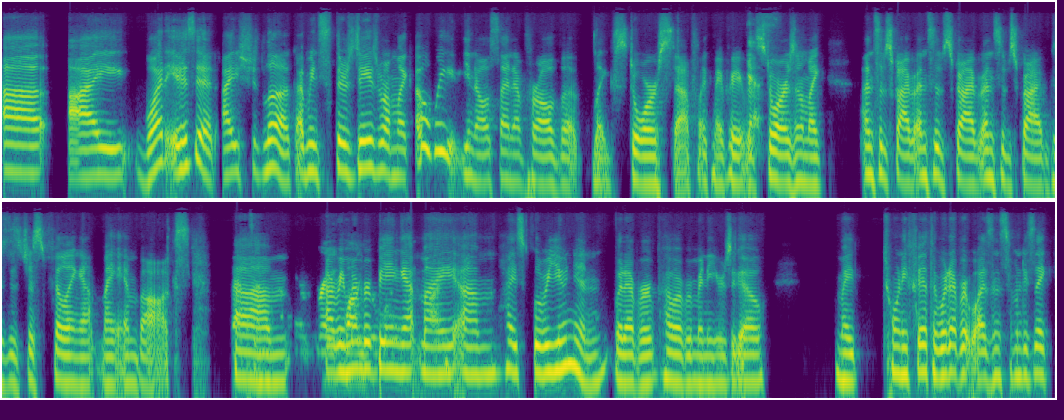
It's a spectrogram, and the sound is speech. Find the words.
uh i what is it i should look i mean there's days where i'm like oh wait you know i'll sign up for all the like store stuff like my favorite Yes. stores and i'm like unsubscribe unsubscribe unsubscribe because it's just filling up my inbox um, i remember being at my um high school reunion whatever however many years ago my 25th or whatever it was and somebody's like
